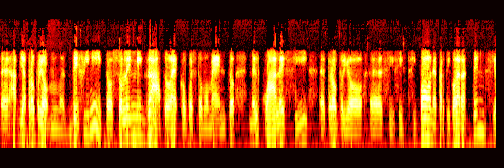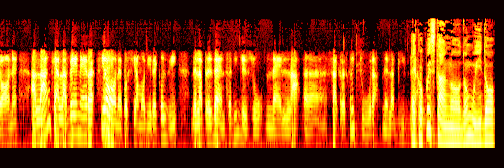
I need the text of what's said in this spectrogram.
eh, abbia proprio mh, definito, solennizzato ecco, questo momento nel quale si, eh, proprio, eh, si, si, si, pone particolare attenzione alla, anche alla venerazione, possiamo dire così, della presenza di Gesù nella eh, Sacra Scrittura, nella Bibbia. Ecco, quest'anno Don Guido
